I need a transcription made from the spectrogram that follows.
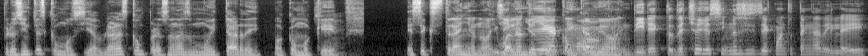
pero sientes como si hablaras con personas muy tarde, o como que Sí. es extraño, ¿no? Sí, Igual no en YouTube, llega en como cambio. directo. De hecho, yo sí, no sé si de cuánto tenga delay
